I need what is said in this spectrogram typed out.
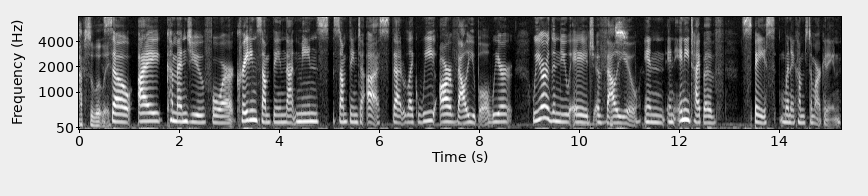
Absolutely. So I commend you for creating something that means something to us, that like we are valuable. We are we are the new age of value in in any type of space when it comes to marketing.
